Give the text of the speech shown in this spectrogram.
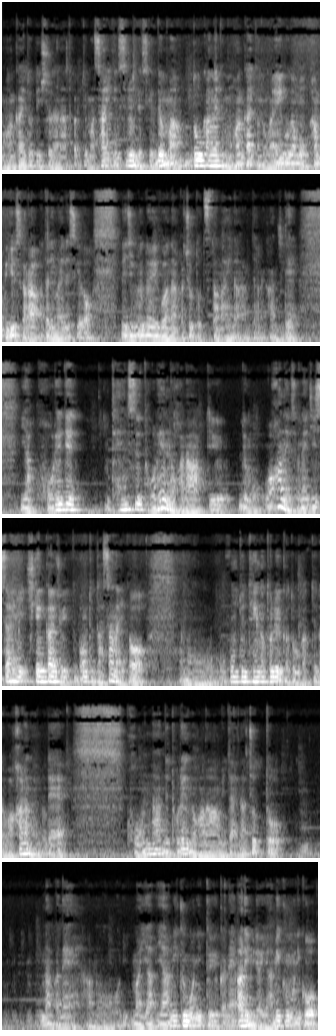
模範解答と一緒だなとか言って、まあ、採点するんですけど、でもまあ、どう考えても模範解答の方が英語がもう完璧ですから当たり前ですけど、で自分の英語はなんかちょっと拙いな、みたいな感じで、いや、これで点数取れんのかなっていう、でもわかんないですよね。実際に試験会場行ってボンと出さないと、あの本当に点が取れるかどうかっていうのはわからないので、こんなんで取れんのかなみたいな、ちょっと、なんかね、あのまあ、や闇雲にというかねある意味では闇雲にこ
